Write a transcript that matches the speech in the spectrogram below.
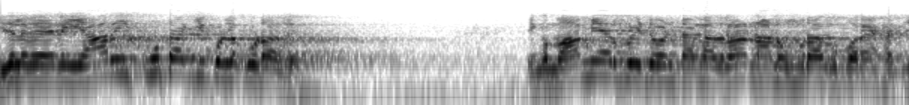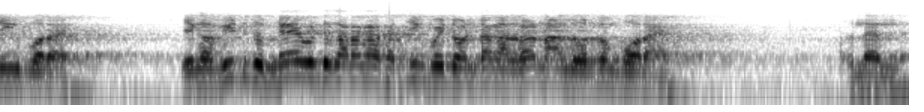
இதில் வேறு யாரையும் கூட்டாக்கி கொள்ளக்கூடாது. எங்கள் மாமியார் போயிட்டு வந்துட்டாங்க அதெல்லாம் நான் உம்ராவுக்கு போகிறேன் ஹஜ்ஜிக்கு போகிறேன் எங்கள் வீட்டுக்கு மே வீட்டுக்காரங்க ஹஜ்ஜிக்கு போயிட்டு வந்துட்டாங்க அதெல்லாம் நான் இந்த வருஷம் போகிறேன் அதெல்லாம் இல்லை.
